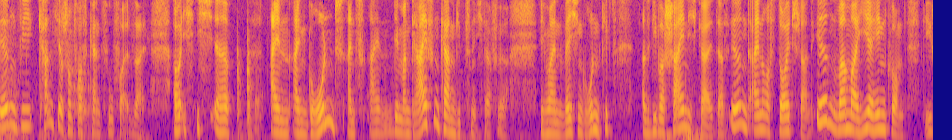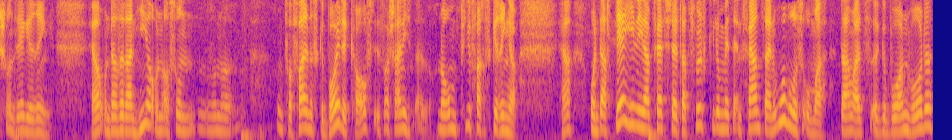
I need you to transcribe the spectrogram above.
irgendwie kann es ja schon fast kein Zufall sein. Aber ich, ich äh, ein, ein Grund, ein, ein, den man greifen kann, gibt's nicht dafür. Ich meine, welchen Grund gibt's? Also die Wahrscheinlichkeit, dass irgendeiner aus Deutschland irgendwann mal hier hinkommt, die ist schon sehr gering. Ja, und dass er dann hier und auch so ein, so eine, ein verfallenes Gebäude kauft, ist wahrscheinlich noch um Vielfaches geringer. Ja, und dass derjenige dann feststellt, dass zwölf Kilometer entfernt seine Urgroßoma damals äh, geboren wurde,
